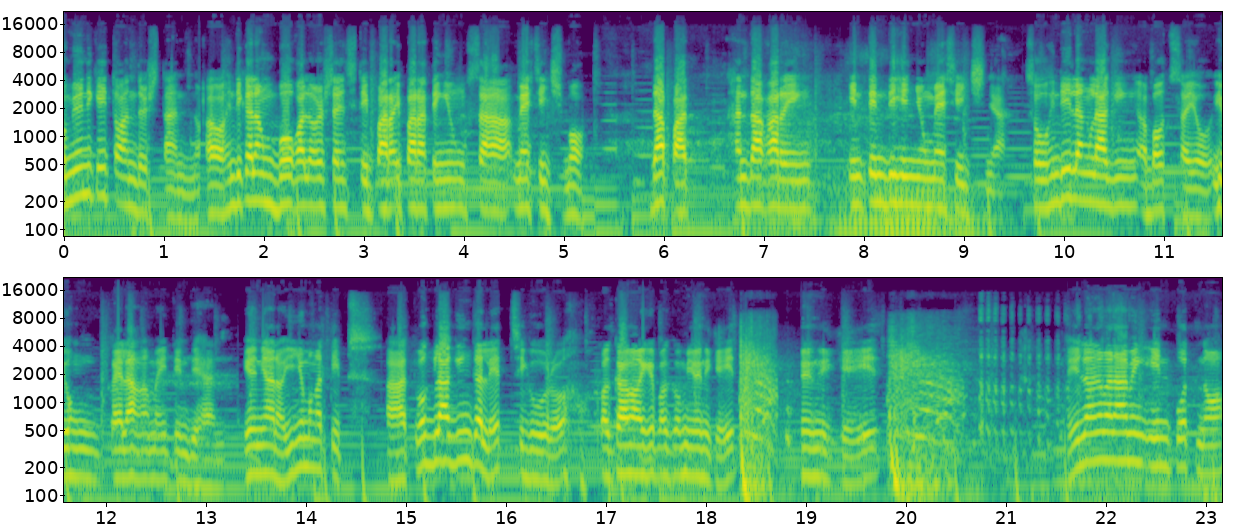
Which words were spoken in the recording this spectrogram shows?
communicate to understand. No? Oh, hindi ka lang vocal or sensitive para iparating yung sa message mo. Dapat handa ka ring intindihin yung message niya. So, hindi lang laging about sa'yo yung kailangan maintindihan. Yun nga, no? Yun yung mga tips. At wag laging galit, siguro, pagka makikipag-communicate. Communicate. Yun lang naman naming input, no,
